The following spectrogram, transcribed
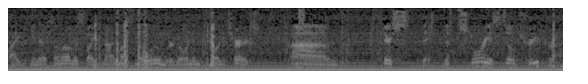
like, you know, some of us, like nine months in the womb, we're going into going to church. Um, there's the, the story is still true for us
